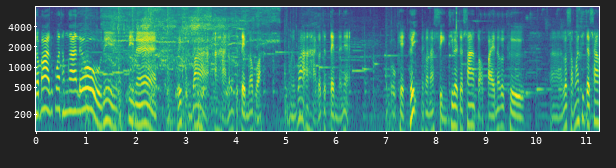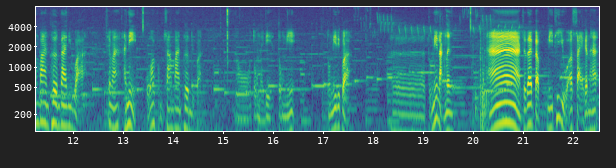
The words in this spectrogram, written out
ชาวบ้านลุกมาทำงานเร็วนี่นี่แน่เฮ้ยผมว่าอาหารแล้วมันจะเต็มแล้ววะเหมือนว่าอาหารเราจะเต็มแล้วเนี่ยโอเคเฮ้ยเดี๋ยวก่อนนะสิ่งที่เราจะสร้างต่อไปนั่นก็คืออ่าเราสามารถที่จะสร้างบ้านเพิ่มได้นี่หว่าใช่ไหมอันนี้ผมว่าผมสร้างบ้านเพิ่มดีกว่า เอาตรงไหนดีตรงนี้ ตรงนี้ดีกว่าเอ่อตรงนี้หลังหนึ่งอ่าจะได้แบบมีที่อยู่อาศัยกันนะฮะ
